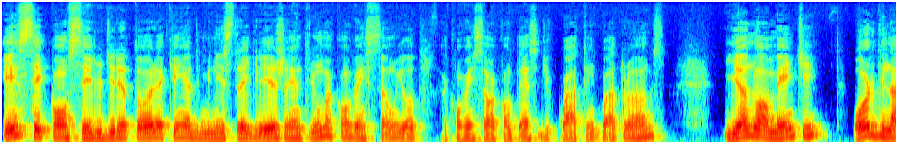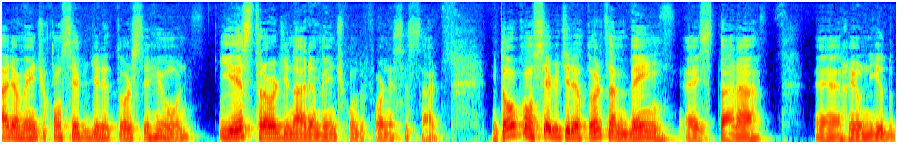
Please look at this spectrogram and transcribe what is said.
Esse conselho diretor é quem administra a igreja entre uma convenção e outra. A convenção acontece de quatro em quatro anos e anualmente Ordinariamente, o conselho diretor se reúne e extraordinariamente quando for necessário. Então, o conselho diretor também é, estará é, reunido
